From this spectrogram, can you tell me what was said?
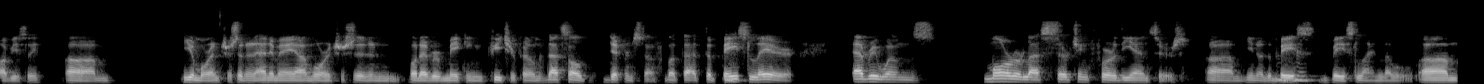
obviously. Um you're more interested in anime i'm more interested in whatever making feature films. That's all different stuff but at the base layer everyone's more or less searching for the answers um you know the base hmm baseline level um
